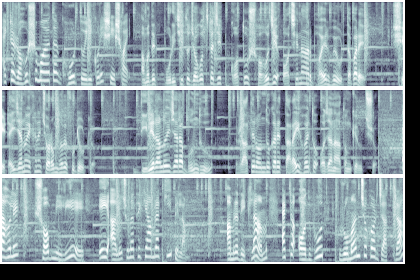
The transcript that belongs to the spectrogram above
একটা রহস্যময়তার ঘোর তৈরি করে শেষ হয়। আমাদের পরিচিত জগৎটা যে কত সহজে অচেনা আর ভয়ের হয়ে উঠতে পারে সেটাই যেন এখানে চরমভাবে ফুটে উঠল। দিনের আলোয় যারা বন্ধু রাতের অন্ধকারে তারাই হয়তো অজানা আতঙ্কের উৎস। তাহলে সব মিলিয়ে এই আলোচনা থেকে আমরা কি পেলাম? আমরা দেখলাম একটা অদ্ভুত রোমাঞ্চকর যাত্রা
